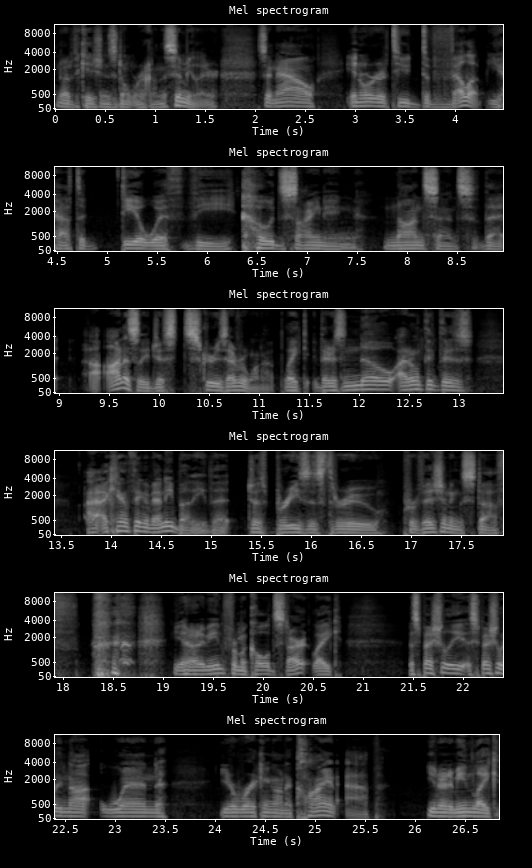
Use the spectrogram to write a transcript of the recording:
notifications don't work on the simulator. So now, in order to develop, you have to deal with the code signing nonsense that Uh, honestly just screws everyone up. Like there's no, I don't think there's, I, I can't think of anybody that just breezes through provisioning stuff. you know what I mean? From a cold start, like especially especially not when you're working on a client app. You know what I mean? Like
